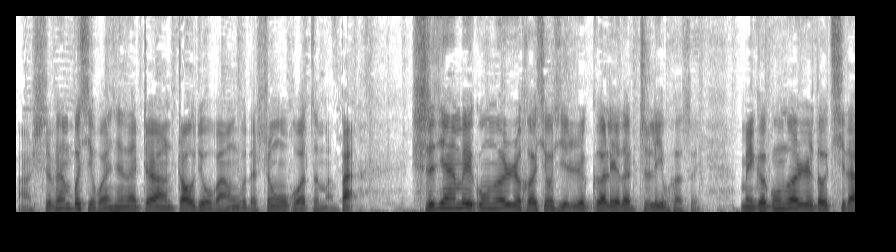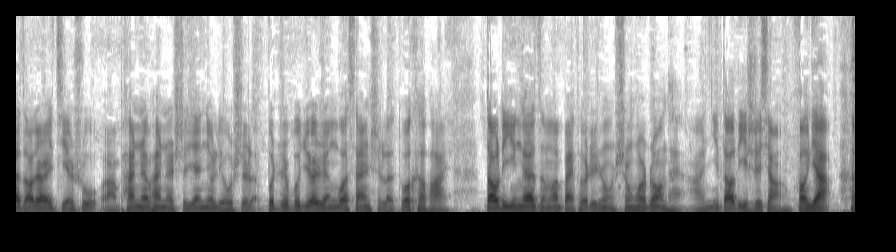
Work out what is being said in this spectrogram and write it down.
啊，十分不喜欢现在这样朝九晚五的生活怎么办？时间为工作日和休息日割裂的支离破碎。每个工作日都期待早点结束啊，盼着盼着时间就流逝了，不知不觉人过三十了，多可怕呀！到底应该怎么摆脱这种生活状态啊？你到底是想放假，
